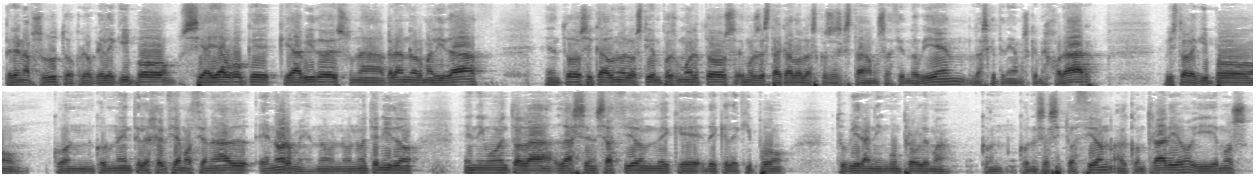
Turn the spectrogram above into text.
pero en absoluto. Creo que el equipo, si hay algo que, ha habido, es una gran normalidad. En todos y cada uno de los tiempos muertos hemos destacado las cosas que estábamos haciendo bien, las que teníamos que mejorar. He visto al equipo con, una inteligencia emocional enorme. No, no, no he tenido en ningún momento la, sensación de que, el equipo tuviera ningún problema con esa situación. Al contrario, y hemos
